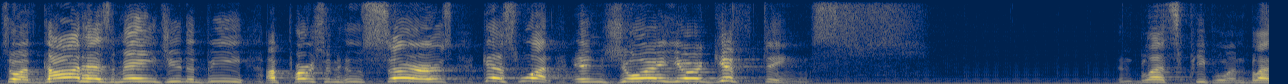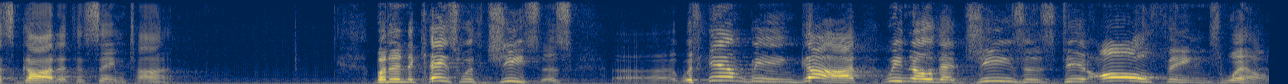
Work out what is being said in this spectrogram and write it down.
So if God has made you to be a person who serves, guess what? Enjoy your giftings and bless people and bless God at the same time. But in the case with Jesus, uh, with him being God, we know that Jesus did all things well.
